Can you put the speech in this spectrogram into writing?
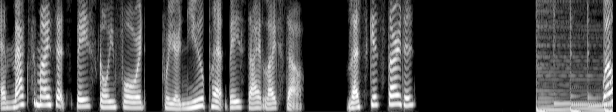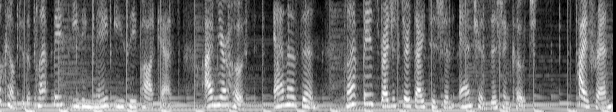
and maximize that space going forward for your new plant based diet lifestyle. Let's get started. Welcome to the Plant Based Eating Made Easy podcast. I'm your host, Anna Zinn, plant based registered dietitian and transition coach. Hi, friend.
